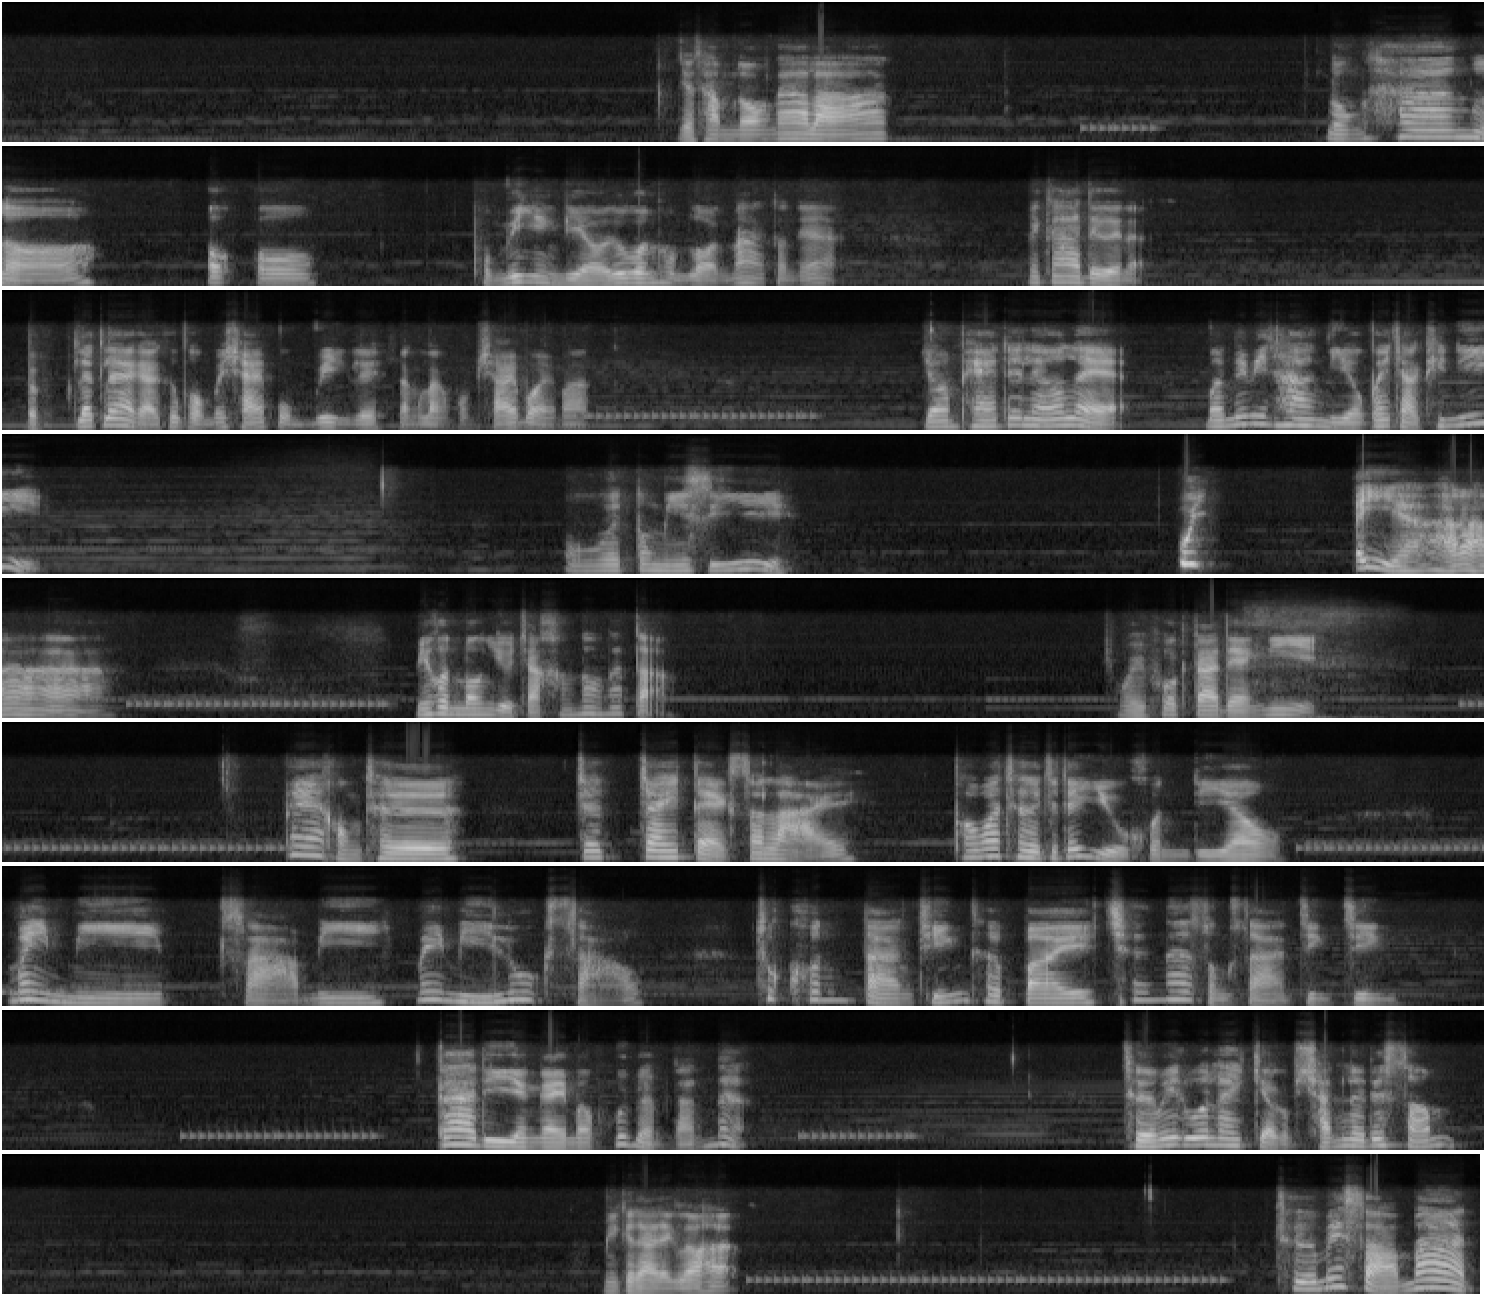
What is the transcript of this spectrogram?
อย่าทำน้องน่ารัก หลงทางเหรอ โอ้โอผมวิ่งอย่างเดียวทุกคนผมหลอนมากตอนเนี้ย ไม่กล้าเดินอะ แบบแรกๆอะคือผมไม่ใช้ผมวิ่งเลยหลังๆ ผมใช้บ่อยมาก ยอมแพ้ได้แล้วแหละ มันไม่มีทางหนีออกไปจากที่นี่ โอ้ยต้องมีสิอุ๊ยไอ้ยามีคนมองอยู่จากข้างนอกหน้าต่างโอ้ยพวกตาแดงนี่ แม่ของเธอจะใจแตกสลาย เพราะว่าเธอจะได้อยู่คนเดียว ไม่มีสามี ไม่มีลูกสาว ทุกคนต่างทิ้งเธอไป ช่างน่าสงสารจริง ๆ กล้าดียังไงมาพูดแบบนั้นน่ะ เธอไม่รู้อะไรเกี่ยวกับฉันเลยด้วยซ้ำมีกระดาษอีกแล้วฮะ เธอไม่สามารถ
